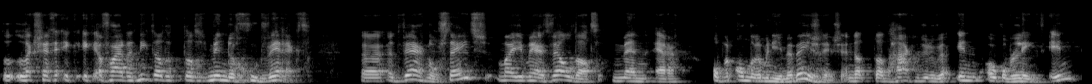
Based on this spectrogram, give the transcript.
laat ik zeggen, ik, ik ervaar het niet dat het, dat het minder goed werkt. het werkt nog steeds, maar je merkt wel dat men er op een andere manier mee bezig is. En dat, dat haakt natuurlijk weer in, ook op LinkedIn.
